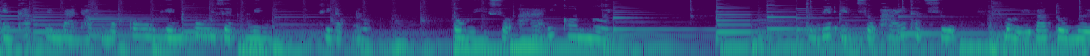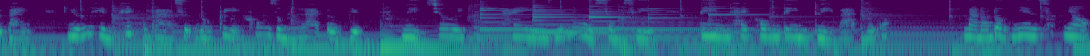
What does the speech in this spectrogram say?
Em khắc lên bàn học một câu khiến tôi giật mình khi đọc được. Tôi sợ hãi con người. Tôi biết em sợ hãi thật sự bởi vào tuổi 17 Những hiểm khích và sự đố kỵ không dừng lại ở việc nghỉ chơi Hay những lời sầm xì, Tin hay không tin tùy bạn nữa. Mà nó đột nhiên sắc nhọn,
